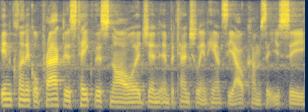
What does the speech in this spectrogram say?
in clinical practice take this knowledge and, and potentially enhance the outcomes that you see.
